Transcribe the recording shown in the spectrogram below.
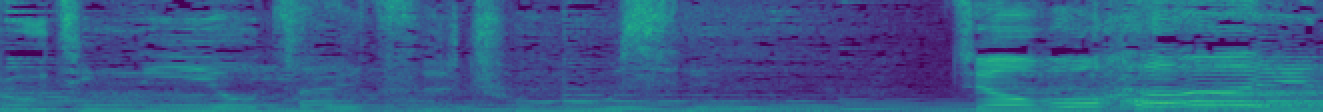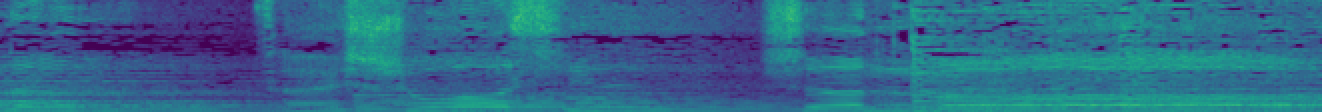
如今你又再次出现，叫我还能再说些什么？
